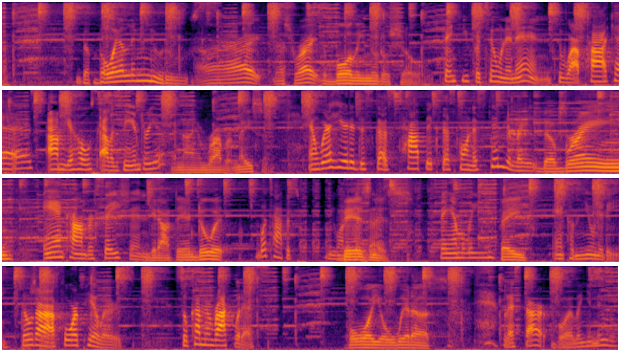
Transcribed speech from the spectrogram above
The Boiling Noodles. All right, that's right, the Boiling Noodle Show. Thank you for tuning in to our podcast. I'm your host, Alexandria, And I am Robert Mason. and we're here to discuss topics that's going to stimulate The brain. and conversation. Get out there and do it. What topics we want to Business, discuss? Family faith. and community. Those are our four pillars. So come and rock with us. Boil with us. Let's start boiling your noodle.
